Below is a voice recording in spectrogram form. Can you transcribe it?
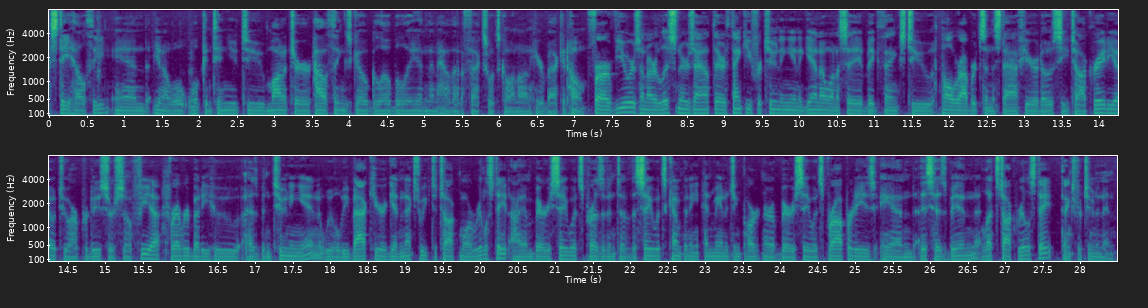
Stay healthy, and you know we'll, we'll continue to monitor how things go globally, and then how that affects what's going on here back at home. For our viewers and our listeners out there, thank you for tuning in again. I want to say a big thanks to Paul Roberts and the staff here at OC Talk Radio, to our producer Sophia, for everybody who has been tuning in. We will be back here again next week to talk more real estate. I am Barry Saywitz, president of the Saywitz Company and managing partner of Barry Saywitz Properties. And this has been Let's Talk Real Estate. Thanks for tuning in.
